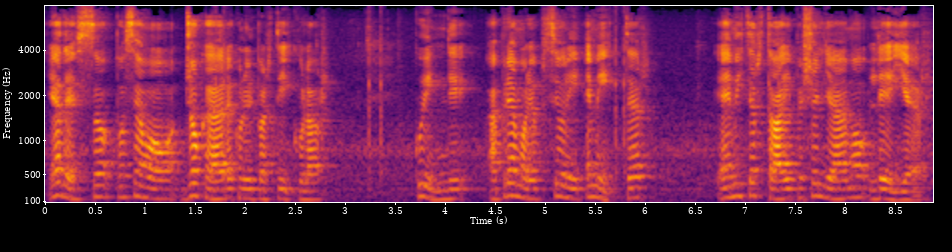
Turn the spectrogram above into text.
e adesso possiamo giocare con il particular. Quindi apriamo le opzioni emitter e emitter type scegliamo layer.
